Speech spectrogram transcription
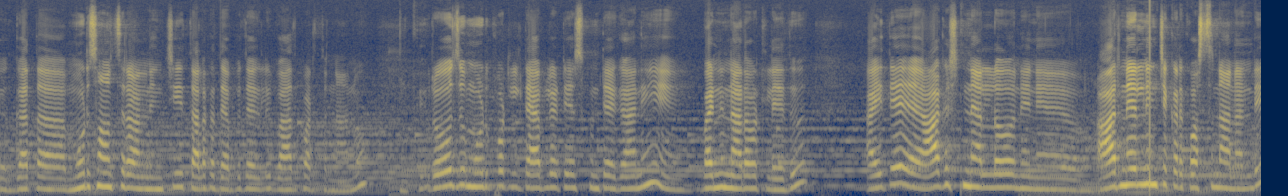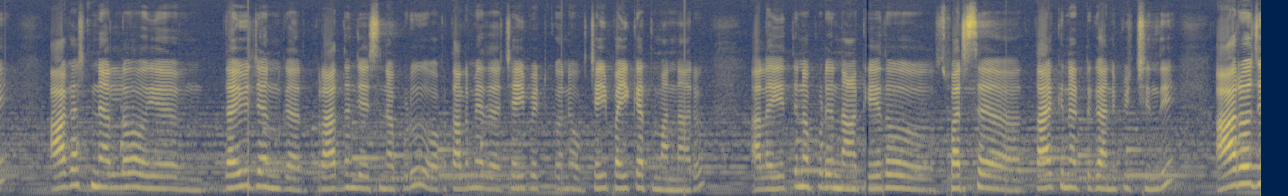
గత మూడు సంవత్సరాల నుంచి తలకు దెబ్బ తగిలి బాధపడుతున్నాను. రోజు మూడు పూటలు ట్యాబ్లెట్ వేసుకుంటే కానీ బండి నడవట్లేదు. అయితే ఆగస్టు నెలలో నేను ఆరు నెలల నుంచి ఇక్కడికి వస్తున్నానండి. ఆగస్టు నెలలో దైవజన్ గారు ప్రార్థన చేసినప్పుడు ఒక తల మీద చేయి పెట్టుకొని ఒక చేయి పైకెత్తమన్నారు అలా ఎత్తినప్పుడు నాకేదో స్పర్శ తాకినట్టుగా అనిపించింది. ఆ రోజు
